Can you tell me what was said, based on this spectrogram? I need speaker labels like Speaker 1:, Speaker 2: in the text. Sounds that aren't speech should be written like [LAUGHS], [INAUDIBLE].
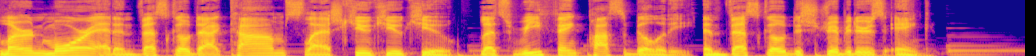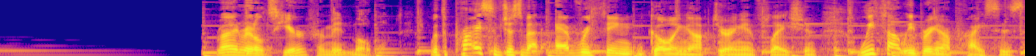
Speaker 1: Learn more at Invesco.com slash QQQ. Let's rethink possibility. Invesco Distributors, Inc.
Speaker 2: Ryan Reynolds here from Mint Mobile. With the price of just about everything going up during inflation, we thought we'd bring our prices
